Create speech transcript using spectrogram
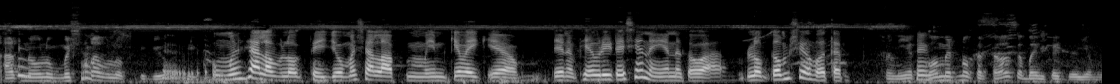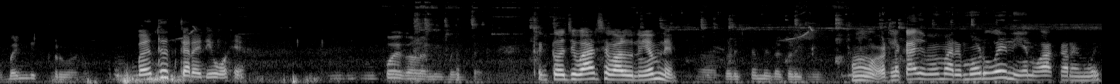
આજનો ઓલો મસાલા બ્લોક થઈ ગયો મસાલા બ્લોક થઈ ગયો. મસાલા એમ કહેવાય કે જેને ફેવરિટ છે ને એને તો આ બ્લોક ગમશે હોતન પણ એક કોમેન્ટ નો કરતા હો કે બંધ કરી દો એમ. બંધ જ કરવાનું. બંધ જ કરાવી દેવો છે. કોઈ ગાળા નહીં બંધ થાય. તો હજી વાર છે વાળું નું એમ ને? હા ઘડીક ખમી તો ઘડીક હા એટલે કાયમ અમારે મોડું હોય ને એનું આ કારણ હોય.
